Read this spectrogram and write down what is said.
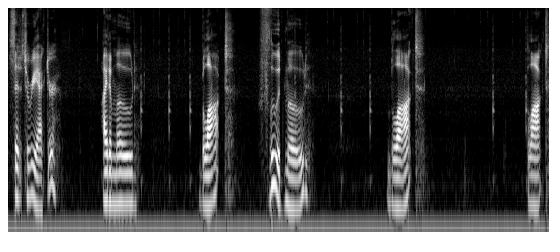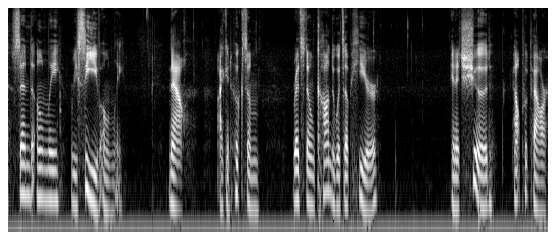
Set it to reactor item mode, blocked, fluid mode, blocked, blocked, send only, receive only. Now, I can hook some redstone conduits up here, and it should output power.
